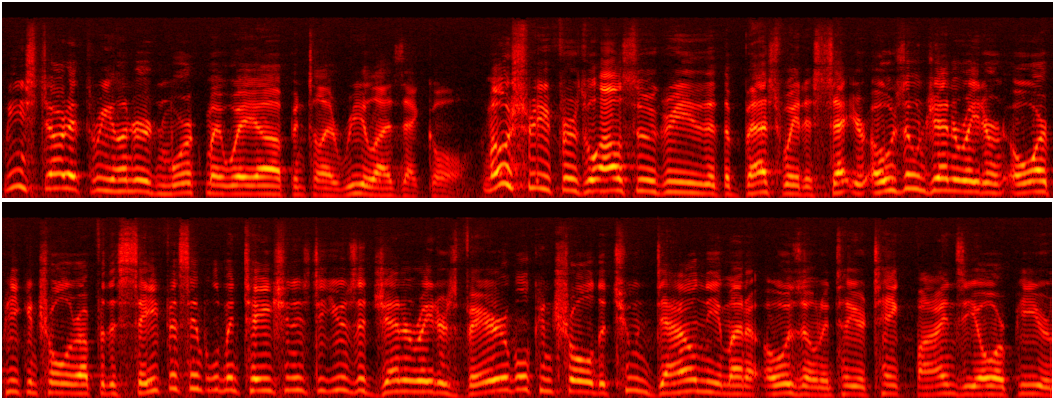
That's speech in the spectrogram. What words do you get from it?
meaning start at 300 and work my way up until I realize that goal. Most reefers will also agree that the best way to set your ozone generator and ORP controller up for the safest implementation is to use the generator's variable control to tune down the amount of ozone until your tank finds the ORP you're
